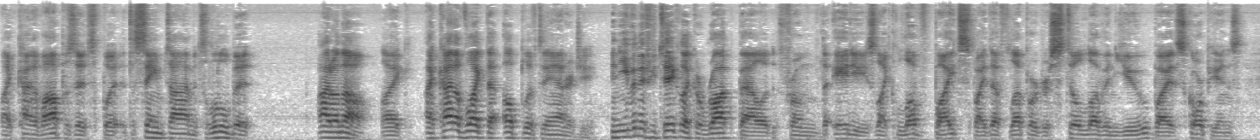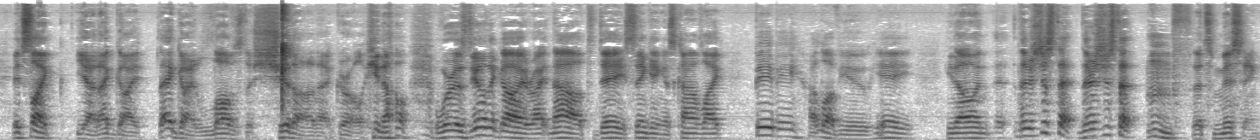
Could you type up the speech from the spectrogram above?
like kind of opposites, but at the same time, it's a little bit I don't know. Like, I kind of like that uplifting energy. And even if you take like a rock ballad from the 80s, like Love Bites by Def Leppard or Still Loving You by Scorpions, it's like, yeah, that guy, that guy loves the shit out of that girl, you know? Whereas the other guy right now, today, singing is kind of like, baby, I love you, yay. You know, and there's just that, there's just that oomph that's missing.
